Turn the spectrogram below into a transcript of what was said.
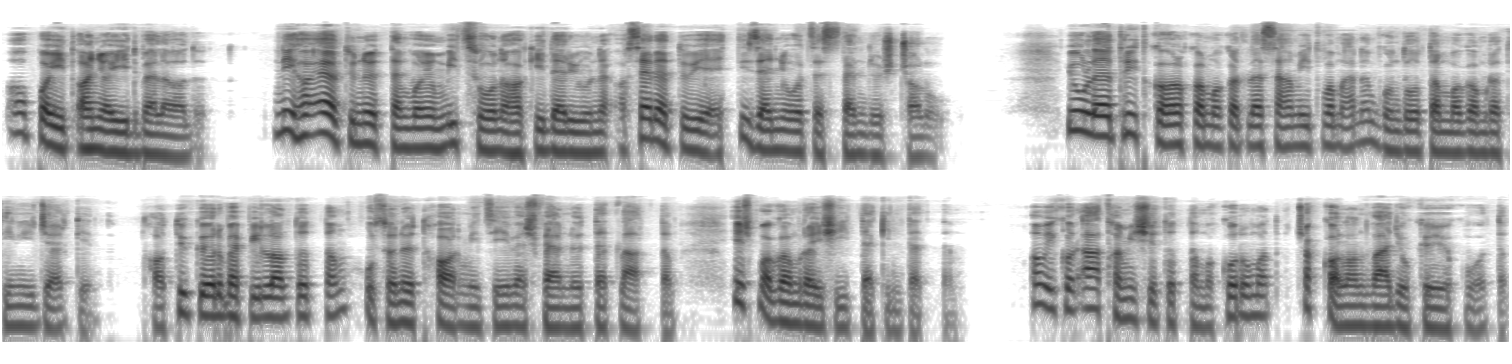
Apait, anyait beleadott. Néha eltűnődtem, vajon mit szólna, ha kiderülne, a szeretője egy 18 esztendős csaló. Jól lehet ritka alkalmakat leszámítva már nem gondoltam magamra tínédzserként. Ha a tükörbe pillantottam, 25-30 éves felnőttet láttam, és magamra is így tekintettem. Amikor áthamisítottam a koromat, csak kalandvágyó kölyök voltam,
